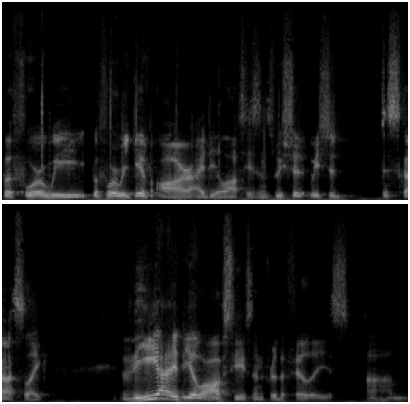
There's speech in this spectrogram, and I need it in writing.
before we before we give our ideal off seasons, we should we should discuss like the ideal off season for the Phillies. Um,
